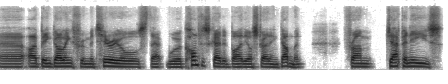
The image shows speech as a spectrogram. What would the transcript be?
uh, I've been going through materials that were confiscated by the Australian government from Japanese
